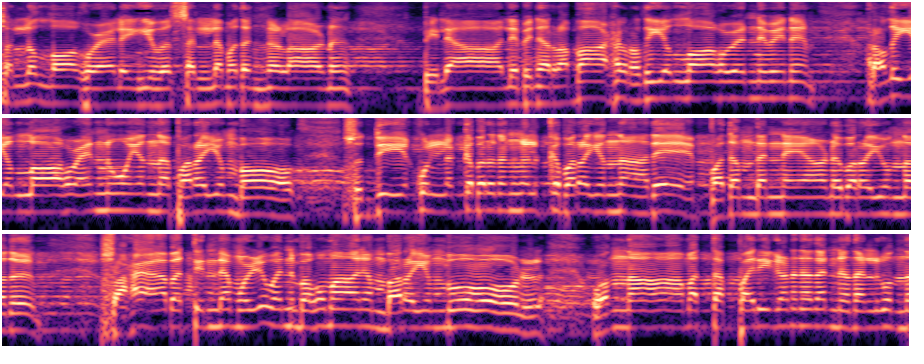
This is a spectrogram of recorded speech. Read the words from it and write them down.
സല്ലല്ലാഹു അലൈഹി വസല്ലമ തങ്ങളാണ്. ബിലാലിബിന് റബാഹ് റളിയല്ലാഹു അൻഹുവിന് റളിയല്ലാഹു അൻഹു എന്ന് പറയുമ്പോൾ സുദ്ദീഖുൽ അക്ബർ നിങ്ങൾക്ക് പറയുന്ന അതേ പദം തന്നെയാണ് പറയുന്നത്. സ്വഹാബത്തിന്റെ മുഴുവൻ ബഹുമാനം പറയുമ്പോൾ ഒന്നാമത്തെ പരിഗണന തന്നെ നൽകുന്ന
